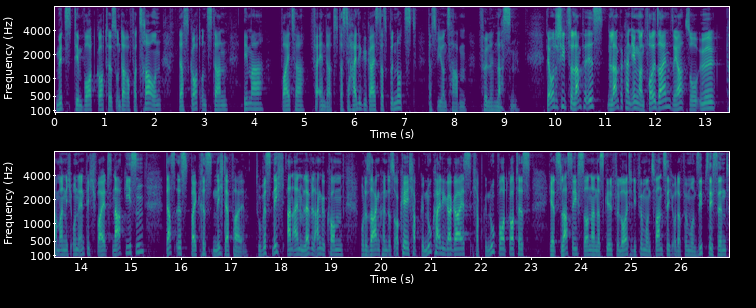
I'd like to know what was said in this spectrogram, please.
mit dem Wort Gottes und darauf vertrauen, dass Gott uns dann immer weiter verändert, dass der Heilige Geist das benutzt, dass wir uns haben füllen lassen. Der Unterschied zur Lampe ist, eine Lampe kann irgendwann voll sein, ja, so Öl kann man nicht unendlich weit nachgießen. Das ist bei Christen nicht der Fall. Du bist nicht an einem Level angekommen, wo du sagen könntest, okay, ich habe genug Heiliger Geist, ich habe genug Wort Gottes, jetzt lasse ich es, sondern das gilt für Leute, die 25 oder 75 sind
